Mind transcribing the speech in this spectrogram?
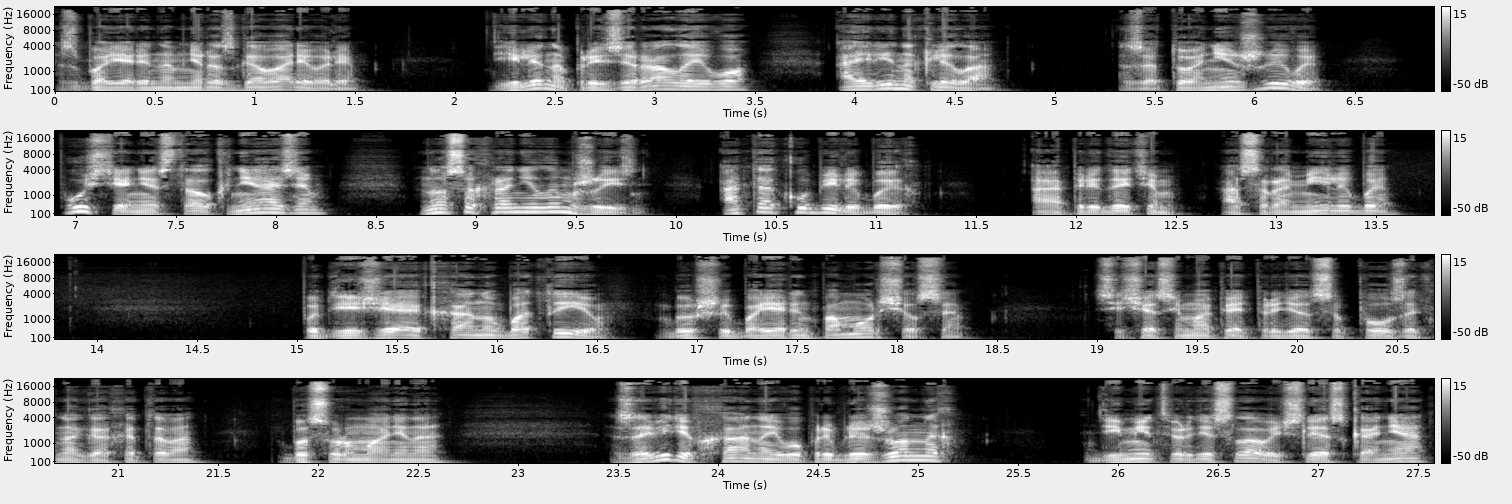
с боярином не разговаривали. Елена презирала его, а Ирина кляла. Зато они живы. Пусть я не стал князем, но сохранил им жизнь, а так убили бы их, а перед этим осрамили бы. Подъезжая к хану Батыю, бывший боярин поморщился. Сейчас ему опять придется ползать в ногах этого басурманина. Завидев хана и его приближенных, Демид Твердиславович слез с коня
